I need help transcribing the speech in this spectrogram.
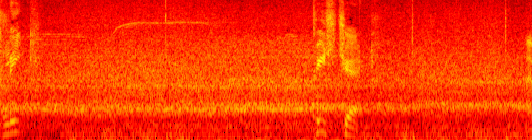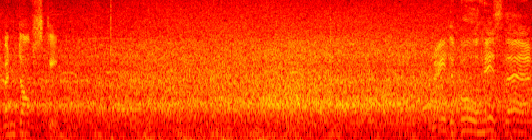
Glik. Peace check. Lewandowski. Made the ball his there.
